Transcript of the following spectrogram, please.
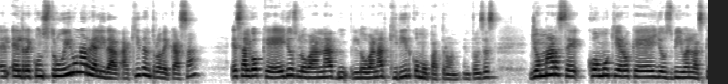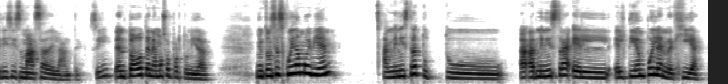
el, reconstruir una realidad aquí dentro de casa es algo que ellos lo van a, lo van a adquirir como patrón. Entonces, yo, Marce, ¿cómo quiero que ellos vivan las crisis más adelante? ¿Sí? En todo tenemos oportunidad. Entonces, cuida muy bien, administra tu, tu administra el, el tiempo y la energía.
